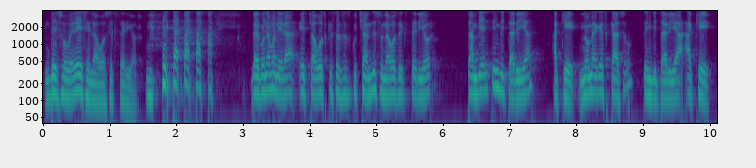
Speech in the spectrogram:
desobedece la voz exterior. de alguna manera, esta voz que estás escuchando es una voz exterior. También te invitaría a que no me hagas caso, te invitaría a que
